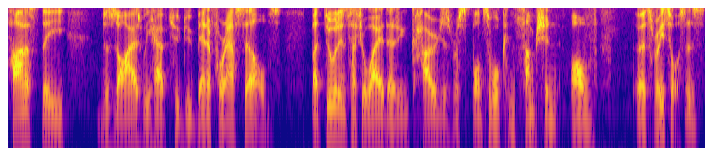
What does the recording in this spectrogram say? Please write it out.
harness the desires we have to do better for ourselves, but do it in such a way that it encourages responsible consumption of Earth's resources.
